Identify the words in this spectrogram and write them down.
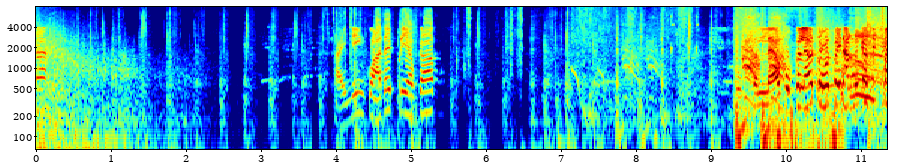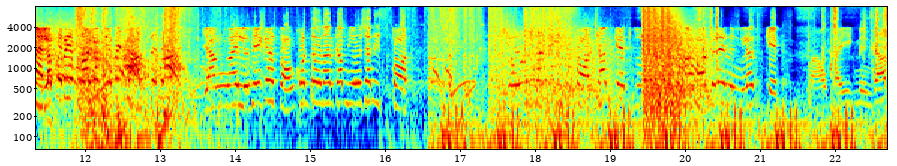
นะใครนิ่งกว่าได้เปรียบครับบุกกันแล้วบุกกันแล้วโดนไปหนักเหมือนกัน18 แล้วก็เรียบร้อยครับเสียไปสามเสียไปสามยังไงเหลือเพียงแค่ 2 คนเท่านั้นครับ Neo Lucian Esport Neo Lucian Esport ครับเก็บสุดมาพรไปได้หนึ่งแล้วเก็บเมาไปอีกหนึ่งครับ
